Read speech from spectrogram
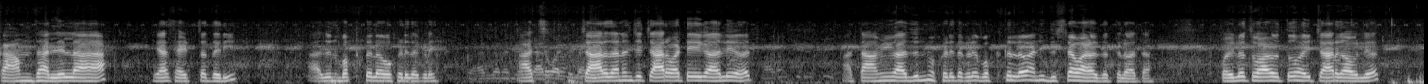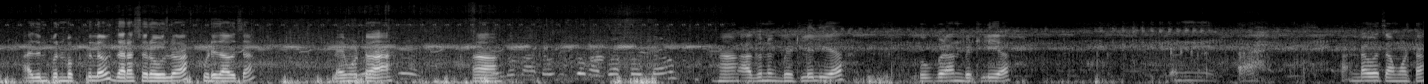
काम झालेला हा या साईडचा तरी. अजून बघतलं वकडे तकडे. आज चार जणांचे चार वाटे गावले आहेत. आता आम्ही अजून वकडे तकडे बघतलो आणि दुसऱ्या वाळात जातलो आता. पहिलंच वाळ होतो हे चार गावले आहेत. अजून पण बघतलो जरा सरवलो पुढे जाऊचा. लय मोठं हा? हा. हा. अजून एक भेटलेली आहे. खूप वेळान भेटली आहे. पण आह, मोठा.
